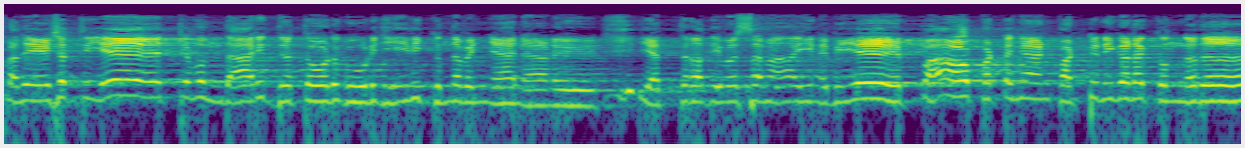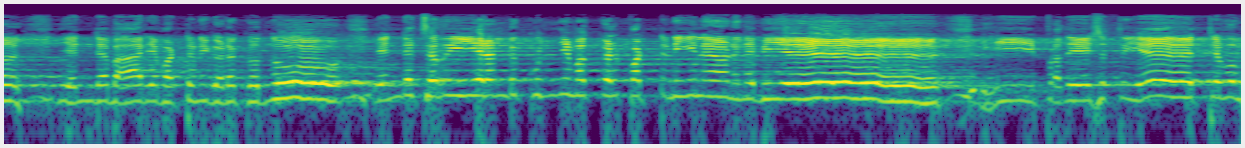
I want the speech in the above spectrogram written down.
പ്രദേശത്ത് ഏറ്റവും ദാരിദ്ര്യത്തോടു കൂടി ജീവിക്കുന്നവൻ ഞാനാണ്. എത്ര ദിവസമായി നബിയെ പാവപ്പെട്ട് ഞാൻ പട്ടിണി കിടക്കുന്നത്. എന്റെ ഭാര്യ പട്ടിണി കിടക്കുന്നു. എന്റെ ചെറിയ രണ്ട് കുഞ്ഞുമക്കൾ പട്ടിണിയിലാണ് നബിയേ. ഈ പ്രദേശത്ത് ഏറ്റവും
